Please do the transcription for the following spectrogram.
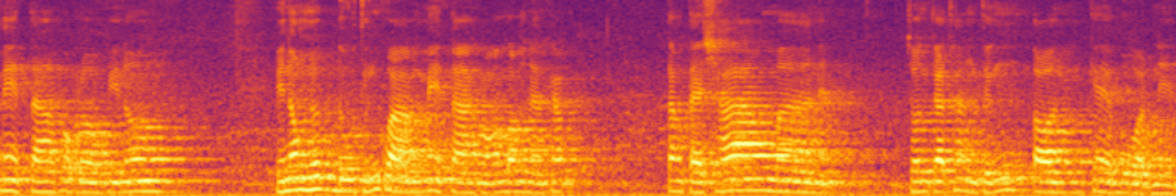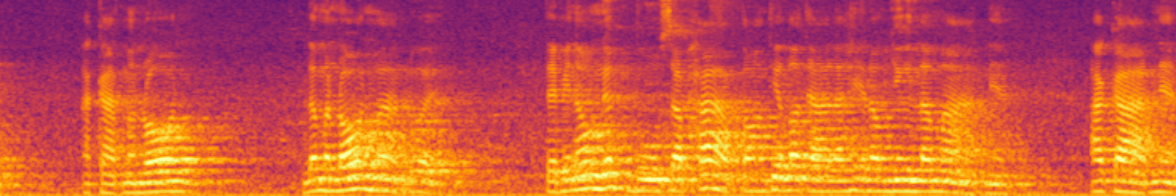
เมตตาพวกเราพี่น้อง พี่น้องนึกดูถึงความเมตตาของ Allah นะครับ ตั้งแต่เช้ามาเนี่ยจนกระทั่งถึงตอนแก้บวชเนี่ยอากาศมันร้อน แล้วมันร้อนมากด้วย แต่พี่น้องนึกดูสภาพตอนที่เราจะให้เรายืนละหมาดเนี่ยอากาศเนี่ย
